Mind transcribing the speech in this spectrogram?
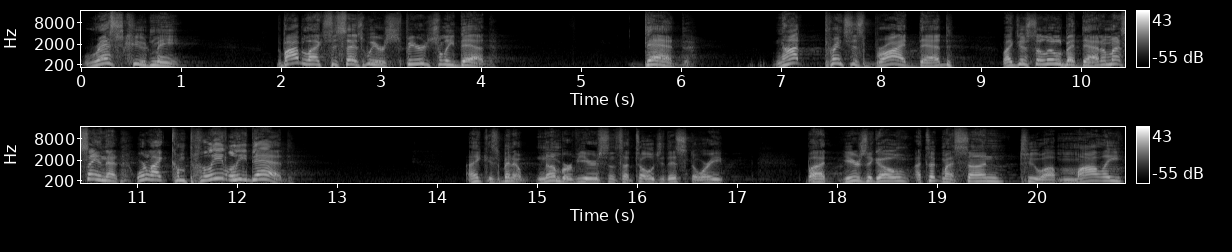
rescued me. The Bible actually says we are spiritually dead. Dead. Not Princess Bride dead, like just a little bit dead. I'm not saying that. We're like completely dead. I think it's been a number of years since I told you this story, but years ago, I took my son to uh, Mali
